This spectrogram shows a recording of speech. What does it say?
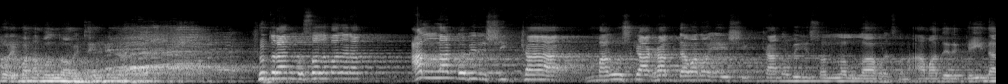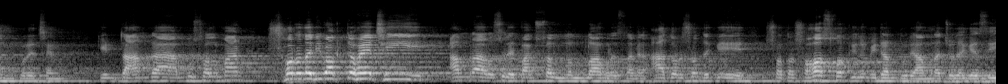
করে কথা বলতে হবে ঠিক সুতরাং মুসলমানেরা আল্লাহ নবীর শিক্ষা, মানুষকে আঘাত দেওয়ানো এই শিক্ষা নবী সাল্লাহ আমাদেরকেই দান করেছেন। কিন্তু আমরা মুসলমান শততে বিভক্ত হয়েছি। আমরা রসুলের পাক সাল্লাহ ইসলামের আদর্শ থেকে শত সহস্র কিলোমিটার দূরে আমরা চলে গেছি।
